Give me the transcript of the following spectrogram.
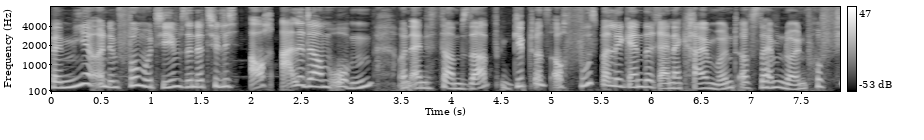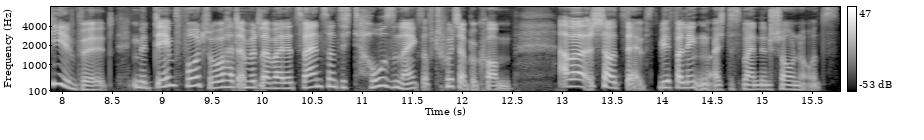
Bei mir und dem FOMO-Team sind natürlich auch alle Daumen oben und ein Thumbs Up gibt uns auch Fußballlegende Rainer Kalmund auf seinem neuen Profilbild. Mit dem Foto hat er mittlerweile 22.000 Likes auf Twitter bekommen. Aber schaut selbst, wir verlinken euch das mal in den Show Notes.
